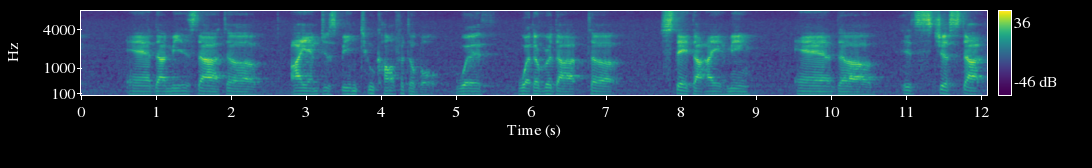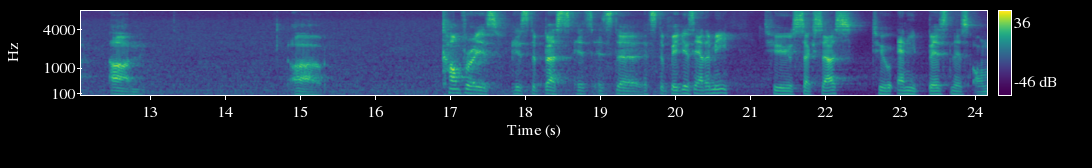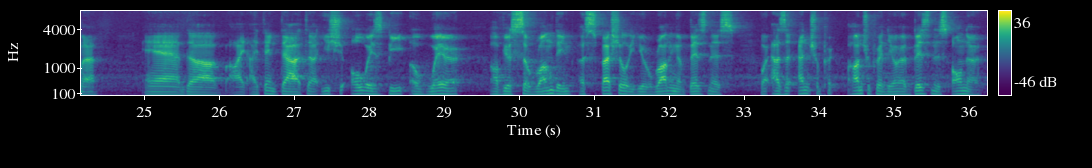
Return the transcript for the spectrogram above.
and that means that uh, I am just being too comfortable with whatever that uh, state that I am in, and uh, it's just that um, uh, comfort is is the best. It's it's the it's the biggest enemy to success to any business owner, and uh, I I think that uh, you should always be aware of your surrounding, especially you're running a business or as an entrepre- entrepreneur, a business owner.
